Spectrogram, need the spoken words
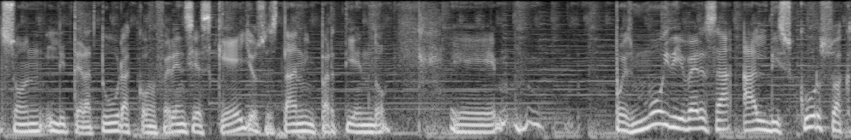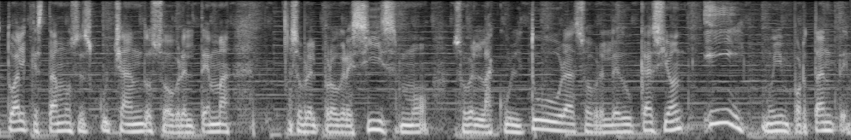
son literatura, conferencias que ellos están impartiendo. Eh, pues muy diversa al discurso actual que estamos escuchando sobre el tema sobre el progresismo, sobre la cultura, sobre la educación y, muy importante,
